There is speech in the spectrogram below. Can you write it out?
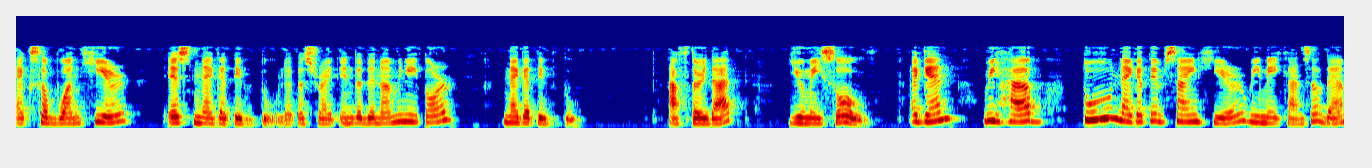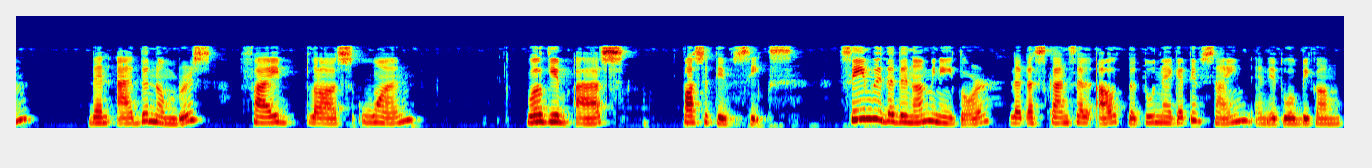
x sub 1 here is negative 2. Let us write in the denominator, negative 2. After that, you may solve. Again, we have two negative sign here. We may cancel them. Then add the numbers. 5 plus 1 will give us positive 6. Same with the denominator. Let us cancel out the two negative sign and it will become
